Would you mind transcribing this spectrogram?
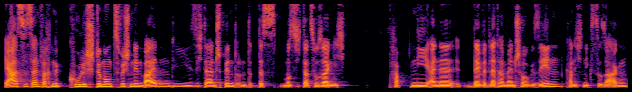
ja, es ist einfach eine coole Stimmung zwischen den beiden, die sich da entspinnt. Und das muss ich dazu sagen, ich habe nie eine David Letterman Show gesehen, kann ich nichts zu sagen.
